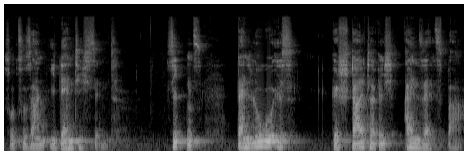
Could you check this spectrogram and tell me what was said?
sozusagen identisch sind. Siebtens, dein Logo ist gestalterisch einsetzbar.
